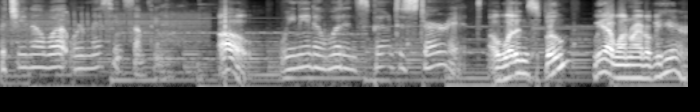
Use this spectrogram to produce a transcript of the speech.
But you know what? We're missing something. Oh, We need a wooden spoon to stir it. a wooden spoon? We have one right over here.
